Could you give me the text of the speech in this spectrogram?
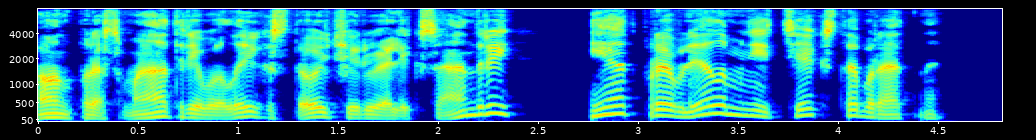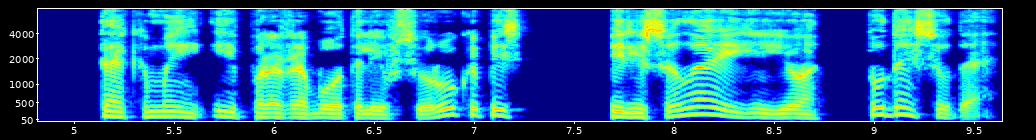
Он просматривал их с дочерью Александрой и отправлял мне текст обратно. Так мы и проработали всю рукопись, пересылая ее туда-сюда.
